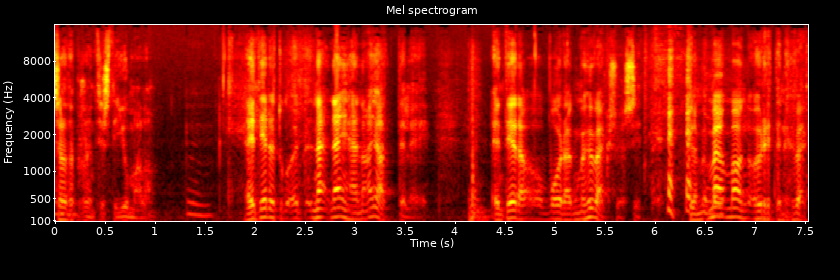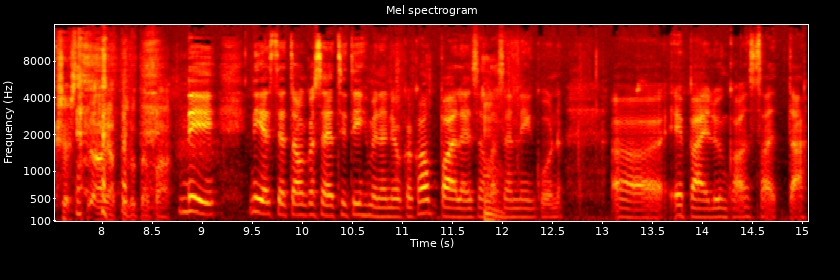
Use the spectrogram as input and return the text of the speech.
100 prosenttisesti Jumala. Mm. Ei tiedä, nä, näin hän ajattelee. En tiedä, voidaanko me hyväksyä sitten. Kyllä mä, mä, mä oon yrittänyt hyväksyä sitä ajattelutapaa. niin, niin ja että onko se, että sit ihminen, joka kamppailee sellaisen mm. niin kuin, ö, epäilyn kanssa että,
